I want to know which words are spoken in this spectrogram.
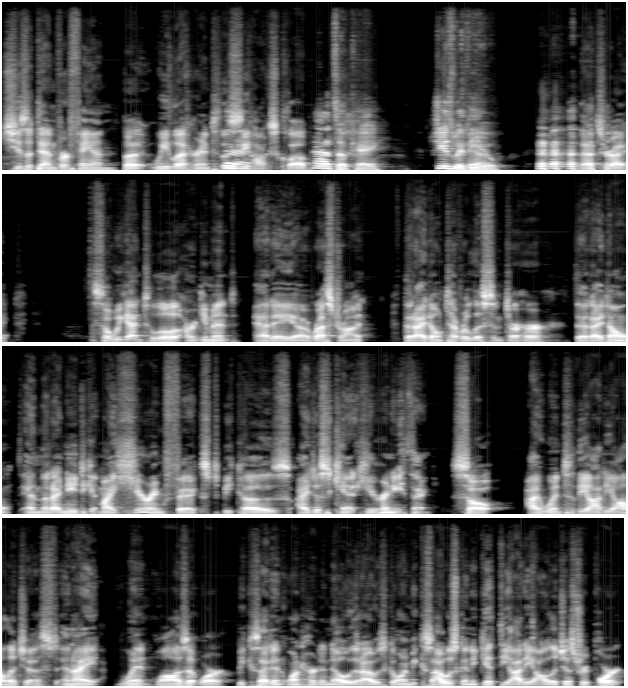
She's a Denver fan, but we let her into the yeah. Seahawks club. That's okay. She's with yeah. you. That's right. So we got into a little argument at a uh, restaurant that I don't ever listen to her that I don't, and that I need to get my hearing fixed because I just can't hear anything. So I went to the audiologist and I went while I was at work because I didn't want her to know that I was going because I was going to get the audiologist report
